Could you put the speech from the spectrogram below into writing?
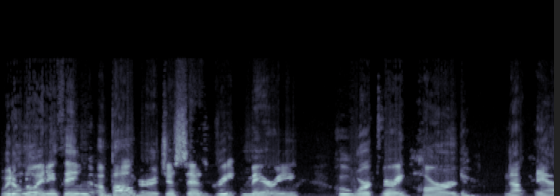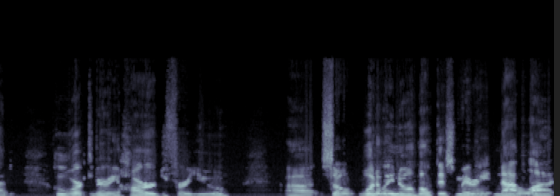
We don't know anything about her. It just says, Greet Mary, who worked very hard, not had, who worked very hard for you. Uh, so, what do we know about this Mary? Not a lot,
